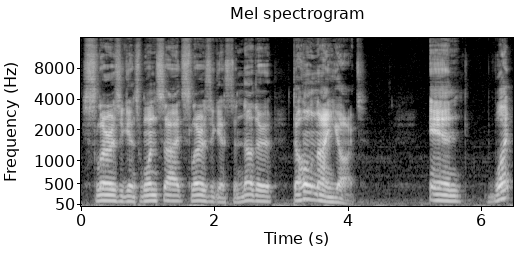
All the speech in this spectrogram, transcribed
slurs against one side, slurs against another, the whole nine yards. And what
